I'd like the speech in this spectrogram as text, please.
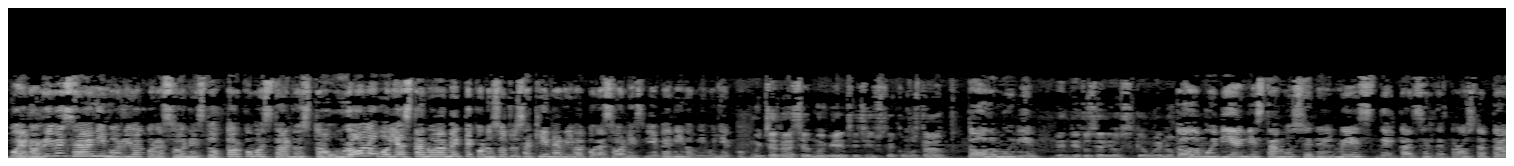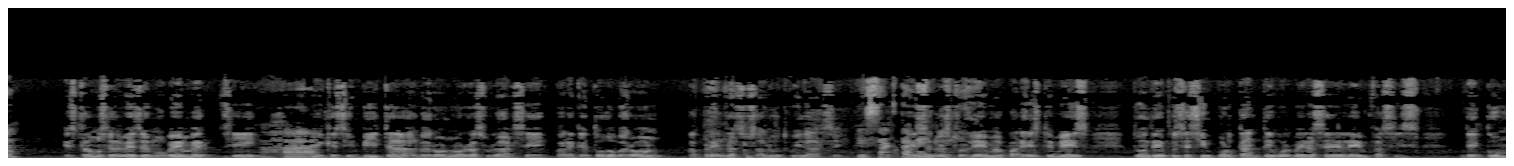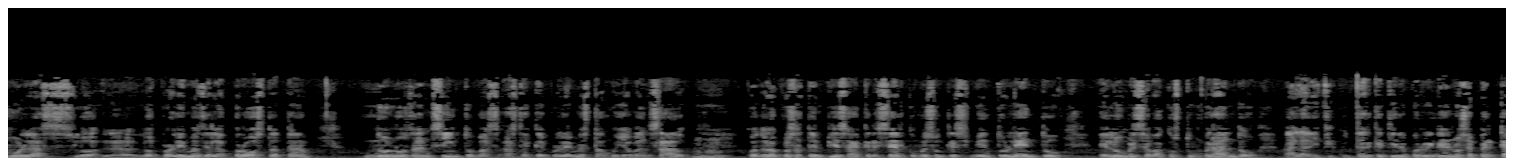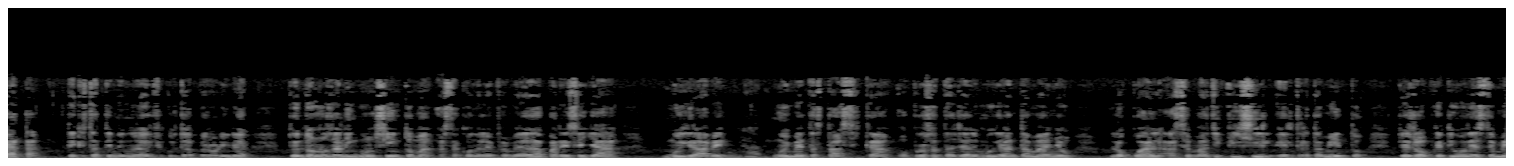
Bueno, arriba ese ánimo, arriba corazones. Doctor, ¿cómo está? Nuestro urólogo ya está nuevamente con nosotros aquí en Arriba Corazones. Bienvenido, mi muñeco. Muchas gracias, muy bien, sí, sí, ¿usted cómo está? Todo muy bien. Bendito sea Dios, qué bueno. Todo muy bien y estamos en el mes del cáncer de próstata. Estamos en el mes de Movember, ¿sí? Ajá. En que se invita al varón no rasurarse para que todo varón aprenda su salud, cuidarse. Exactamente. Ese es nuestro lema para este mes, donde pues es importante volver a hacer el énfasis de cómo las, lo- la- los problemas de la próstata no nos dan síntomas hasta que el problema está muy avanzado. Cuando la próstata empieza a crecer, como es un crecimiento lento, el hombre se va acostumbrando a la dificultad que tiene para orinar, no se percata de que está teniendo una dificultad para orinar. Entonces no nos da ningún síntoma hasta cuando la enfermedad aparece ya muy grave, Muy grave. muy metastásica o próstata ya de muy gran tamaño, lo cual hace más difícil el tratamiento. Entonces el objetivo de este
